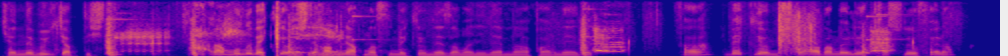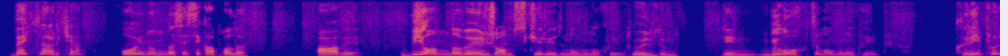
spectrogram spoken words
Kendine build yaptı işte. Ben bunu bekliyorum işte hamle yapmasını bekliyorum. Ne zaman iner ne yapar ne eder falan. Bekliyorum işte adam öyle kaslıyor falan. Beklerken oyunun da sesi kapalı. Abi bir anda böyle jumpscare yedim amına koyayım. Öldüm. Dedim bir baktım amına koyayım. Creeper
